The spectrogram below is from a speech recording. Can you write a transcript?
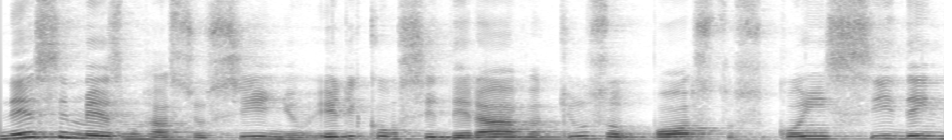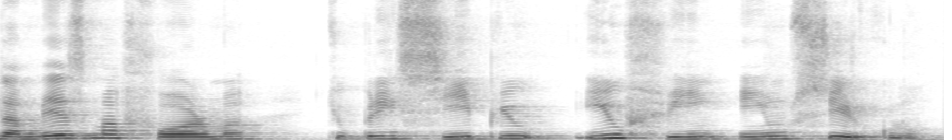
Nesse mesmo raciocínio, ele considerava que os opostos coincidem da mesma forma que o princípio e o fim em um círculo,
